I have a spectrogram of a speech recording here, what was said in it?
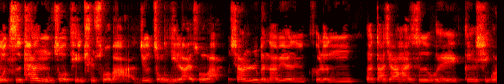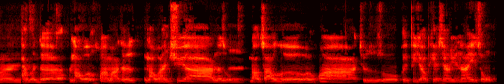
我只看作品去说吧，就总体来说吧，像日本那边可能呃，大家还是会更喜欢他们的老文化嘛，就是老玩具啊，那种老昭和文化，啊就是说会比较偏向于那一种。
